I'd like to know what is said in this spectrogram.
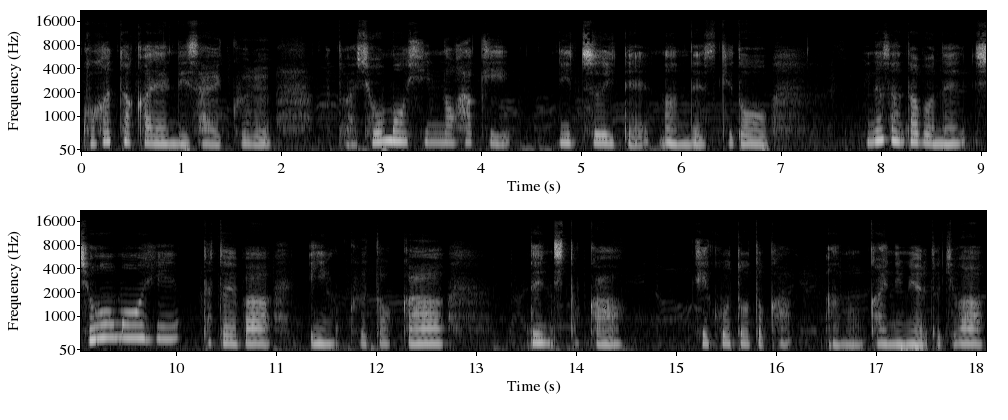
小型家電リサイクル、あとは消耗品の破棄についてなんですけど、皆さん多分ね、消耗品、例えばインクとか、電池とか、蛍光灯とか、あの、買いに見えるときは、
